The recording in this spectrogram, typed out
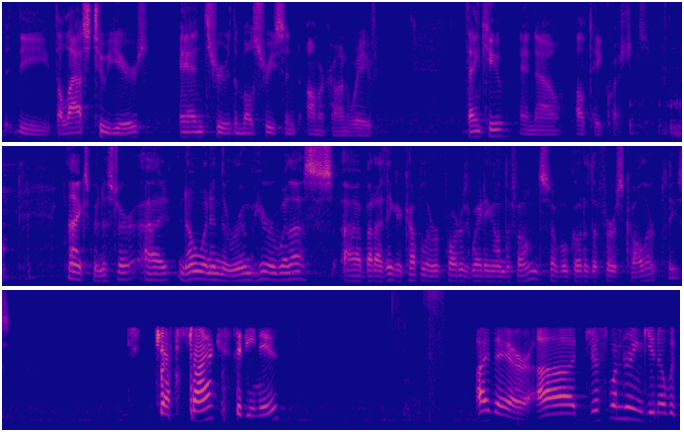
the, the last two years and through the most recent Omicron wave. Thank you, and now I'll take questions. Thanks, Minister. Uh, no one in the room here with us, uh, but I think a couple of reporters waiting on the phone, so we'll go to the first caller, please. Jeff Slack, City News. Hi there. Uh, just wondering, you know, with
